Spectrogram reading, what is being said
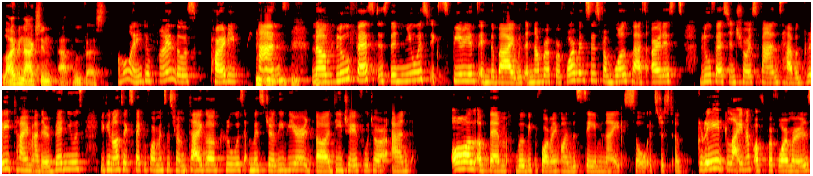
live in action at Bluefest. Oh, I need to find those party pants. now, Bluefest is the newest experience in Dubai with a number of performances from world class artists. Bluefest ensures fans have a great time at their venues. You can also expect performances from Tyga, Cruz, Mr. Livier, uh, DJ Futur, and all of them will be performing on the same night. So it's just a great lineup of performers.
